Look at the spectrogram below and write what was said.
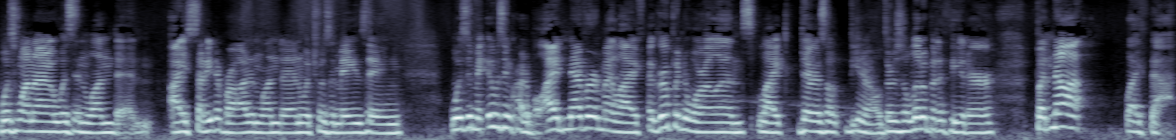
was when I was in London. I studied abroad in London, which was amazing. Was it was incredible. I had never in my life. I grew up in New Orleans. Like there's a you know there's a little bit of theater, but not like that.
